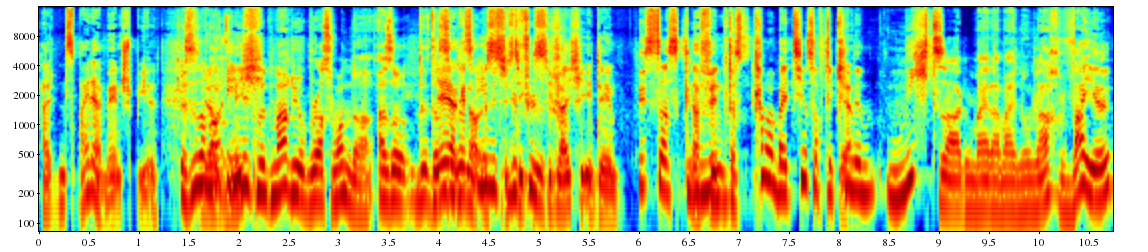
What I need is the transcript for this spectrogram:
halt ein Spider-Man-Spiel. Es ist aber Ja, auch ähnlich nicht- mit Mario Bros. Wonder. Also, das ja, ist ja, ja das genau. Es ähnliche ist die, Gefühl. ist die gleiche Idee. ist das Da find- das kann man bei Tears of the Ja. Kingdom nicht sagen, meiner Meinung nach, weil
